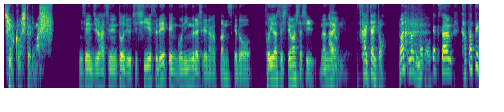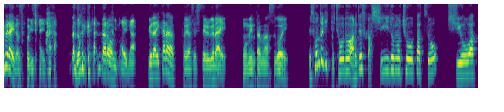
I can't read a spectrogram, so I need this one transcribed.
記憶をしております。2018年当時、うち CS0.5 人ぐらいしかいなかったんですけど、問い合わせしてましたし、なんなら、は使いたいと。待って待って、まだお客さん片手ぐらいだぞ、みたいな。どうにかなんだろう、みたいなぐらいから問い合わせしてるぐらい、モメンタムはすごい。でその時ってちょうどあれですか、シードの調達をし終わっ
